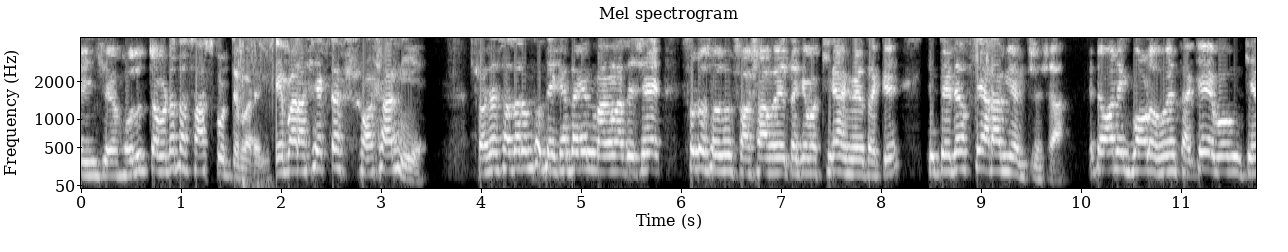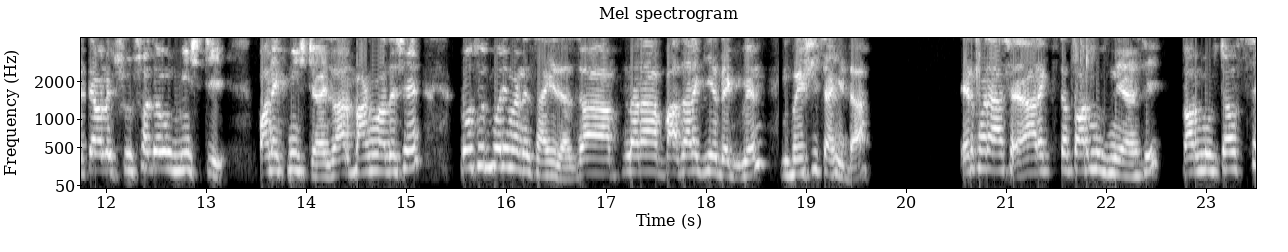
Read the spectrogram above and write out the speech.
এই হলুদ টমেটোটা চাষ করতে পারেন। এবার আসি একটা শশা নিয়ে। শশা সাধারণত দেখে থাকেন বাংলাদেশে ছোট ছোট শশা হয়ে থাকে বা খিরা হয়ে থাকে, কিন্তু এটা হচ্ছে আরাবিয়ান শশা। এটা অনেক বড় হয়ে থাকে এবং খেতে অনেক সুস্বাদু এবং মিষ্টি, অনেক মিষ্টি হয়, যার বাংলাদেশে প্রচুর পরিমাণে চাহিদা। যা আপনারা বাজারে গিয়ে দেখবেন, বেশি চাহিদা। এরপরে আসে, আরেকটা তরমুজ নিয়ে আসি। তরমুজটা হচ্ছে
